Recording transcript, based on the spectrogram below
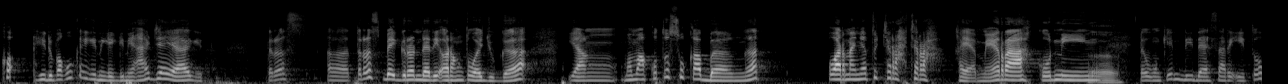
kok hidup aku kayak gini kayak gini aja ya gitu. Terus eh, terus background dari orang tua juga yang mama aku tuh suka banget warnanya tuh cerah-cerah kayak merah, kuning. Itu mungkin didasari itu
